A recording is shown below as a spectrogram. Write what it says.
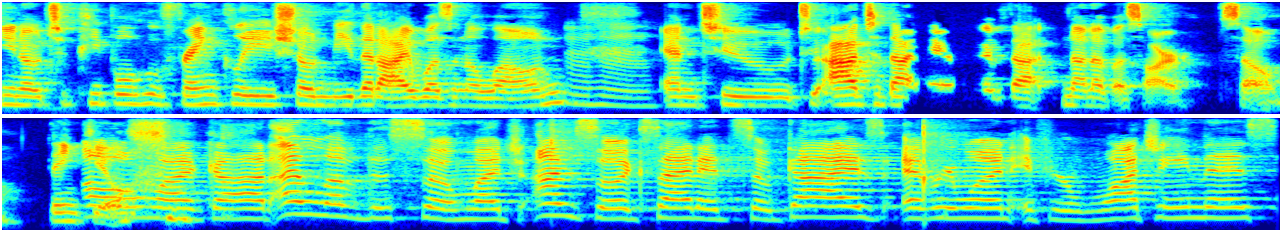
you know to people who frankly showed me that I wasn't alone mm-hmm. and to to add to that narrative that none of us are. So, thank you. Oh my god, I love this so much. I'm so excited. So guys, everyone, if you're watching this,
